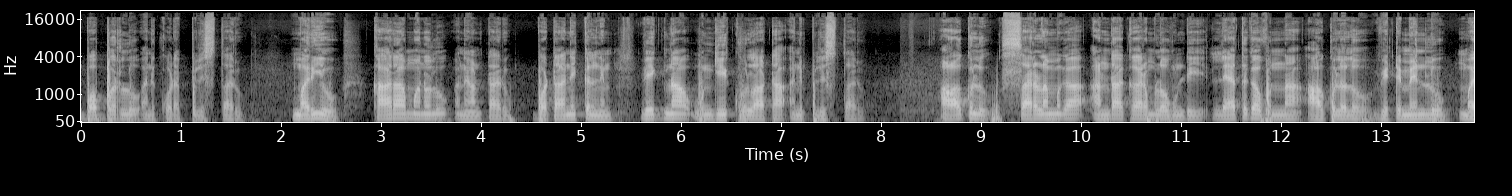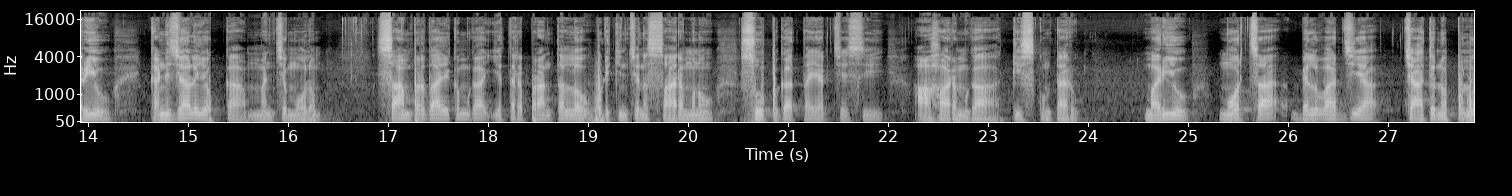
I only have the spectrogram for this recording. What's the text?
బొబ్బర్లు అని కూడా పిలుస్తారు. మరియు కారామణులు అని అంటారు. బొటానికల్ నేమ్ విగ్నా ఉంగీకులాట అని పిలుస్తారు. ఆకులు సరళంగా అండాకారంలో ఉండి లేతగా ఉన్న ఆకులలో విటమిన్లు మరియు ఖనిజాల యొక్క మంచి మూలం. సాంప్రదాయకంగా ఇతర ప్రాంతాల్లో ఉడికించిన సారమును సూపుగా తయారు చేసి ఆహారంగా తీసుకుంటారు. మరియు మూర్ఛ బెల్వార్జియా ఛాతి నొప్పులు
